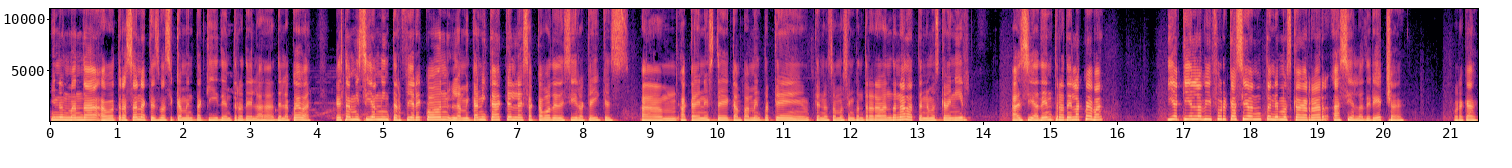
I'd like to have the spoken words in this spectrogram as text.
Y nos manda a otra zona que es básicamente aquí dentro de la, de la cueva. Esta misión interfiere con la mecánica que les acabo de decir, ¿ok? Que es acá en este campamento que, que nos vamos a encontrar abandonado. Tenemos que venir hacia adentro de la cueva. Y aquí en la bifurcación tenemos que agarrar hacia la derecha por acá.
